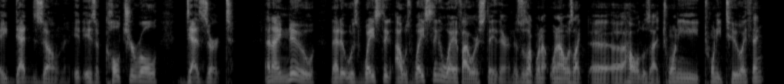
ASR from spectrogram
a dead zone. It is a cultural desert. And I knew that it was wasting, I was wasting away if I were to stay there. And this was like when I, when I was like, uh, uh, how old was I? 20, 22, I think.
